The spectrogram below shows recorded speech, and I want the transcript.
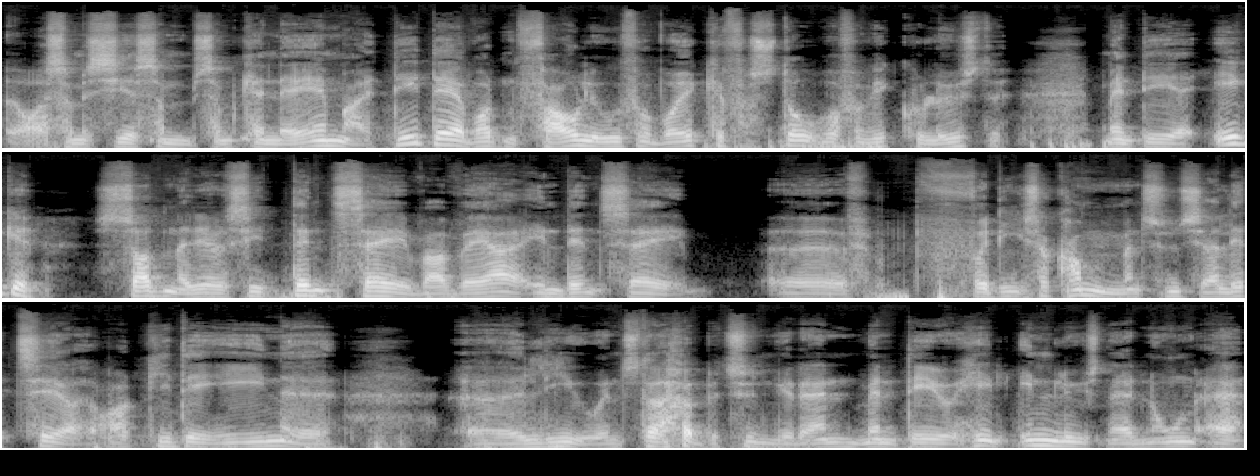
og som jeg siger, som, som kan nage mig, det er der, hvor den faglige udfordring, hvor jeg ikke kan forstå, hvorfor vi ikke kunne løse det. Men det er ikke sådan, at jeg vil sige, at den sag var værre end den sag. Øh, fordi så kommer man, synes jeg, lidt til at, at give det ene øh, liv en større betydning end det andet. Men det er jo helt indlysende, at nogle af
